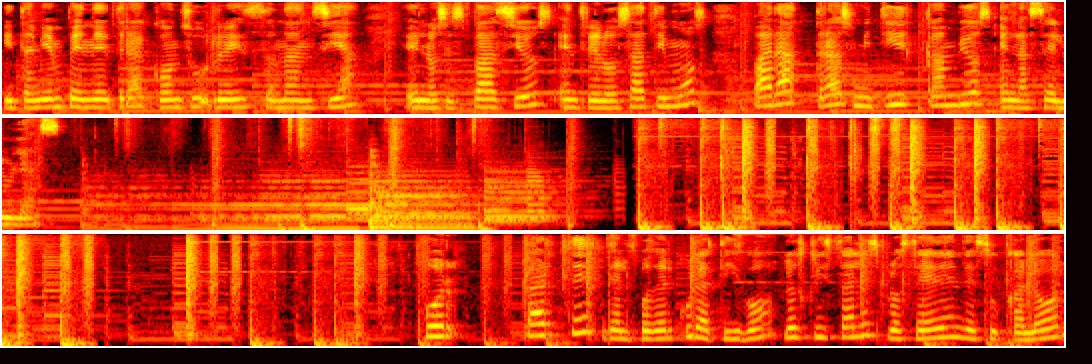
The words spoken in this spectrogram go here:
y también penetra con su resonancia en los espacios entre los átomos para transmitir cambios en las células. Por parte del poder curativo, los cristales proceden de su calor,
